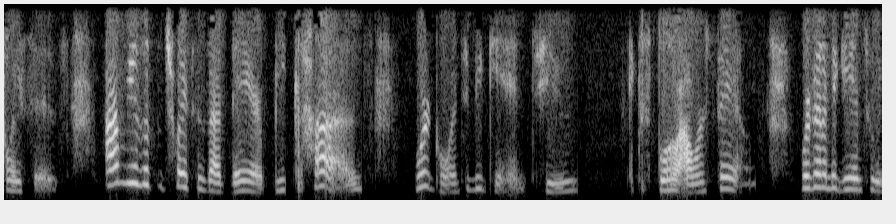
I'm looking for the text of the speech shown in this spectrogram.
choices, our musical choices are there because we're going to begin to explore ourselves. We're going to begin to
